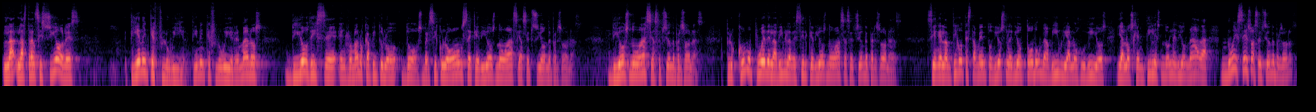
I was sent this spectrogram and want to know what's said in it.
las transiciones tienen que fluir, tienen que fluir. Hermanos, Dios dice en Romanos capítulo 2, versículo 11, que Dios no hace acepción de personas. Dios no hace acepción de personas. Pero ¿cómo puede la Biblia decir que Dios no hace acepción de personas si en el Antiguo Testamento Dios le dio toda una Biblia a los judíos y a los gentiles no le dio nada? ¿No es eso acepción de personas?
